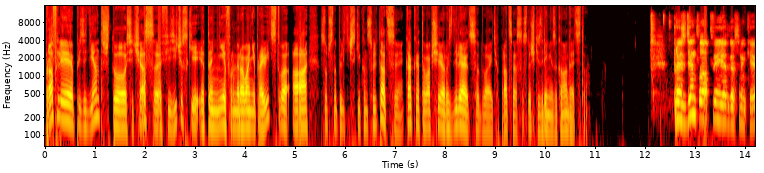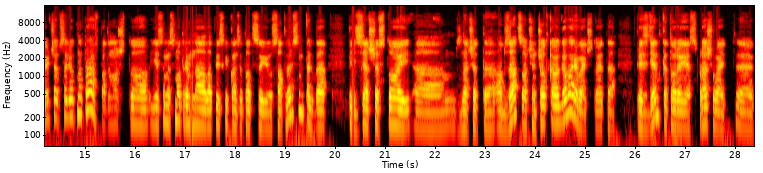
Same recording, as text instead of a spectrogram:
прав ли президент, что сейчас э, физически это не формирование правительства, а, собственно, политические консультации? Как это вообще разделяются два этих процесса с точки зрения законодательства? Президент Латвии Эдгар Ренкевич абсолютно прав, потому что если мы смотрим на латвийскую конституцию с отверстием, тогда 56-й э, значит, абзац очень четко оговаривает, что это президент, который спрашивает э,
